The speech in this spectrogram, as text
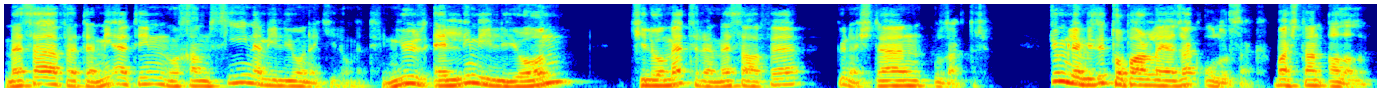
mesafete 150 milyona kilometre. 150 milyon kilometre mesafe güneşten uzaktır. Cümlemizi toparlayacak olursak baştan alalım.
